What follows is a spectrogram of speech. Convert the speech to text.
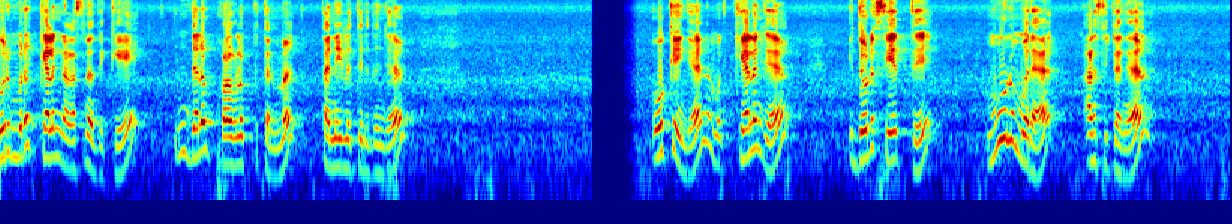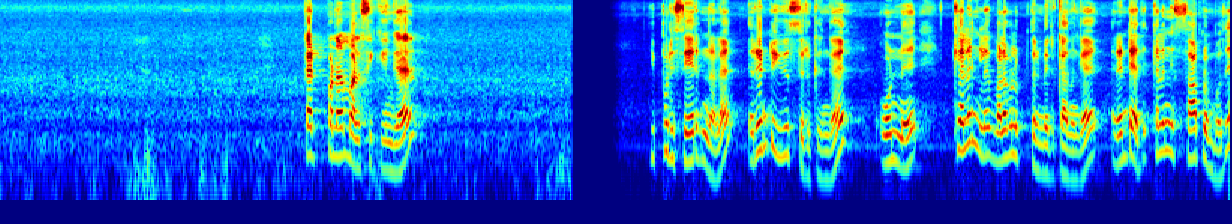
ஒரு முறை கிழங்கு அலசினதுக்கே இந்த அளவுக்கு குளகுழப்பு தன்மை தண்ணியில் தெரியுதுங்க. ஓகேங்க நம்ம கிழங்க இதோடு சேர்த்து மூணு முறை அலசிட்டேங்க. கட் பண்ணாமல் அலசிக்குங்க. இப்படி செய்கிறதுனால ரெண்டு யூஸ் இருக்குங்க. ஒன்று கிழங்குல வளவளப்பு தன்மை இருக்காதுங்க ரெண்டாவது கிழங்கு சாப்பிடும்போது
